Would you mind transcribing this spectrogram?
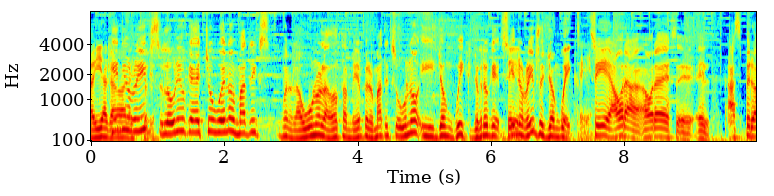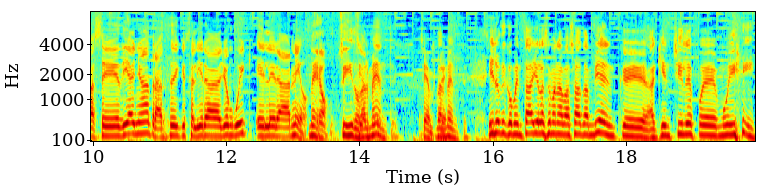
ahí acaba la- Kenny Reeves, lo único que ha hecho bueno es Matrix, bueno, la 1, la 2 también, pero Matrix 1 y John Wick. Yo creo que Sí. Kenny Reeves es John Wick. Sí, ahora, ahora es eh, él. Pero hace 10 años atrás, antes de que saliera John Wick, él era Neo. Neo, sí, totalmente. Siempre. Totalmente. Y lo que comentaba yo la semana pasada también, que aquí en Chile fue muy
